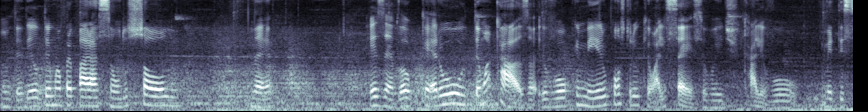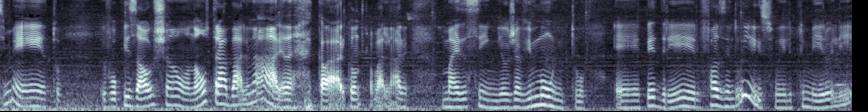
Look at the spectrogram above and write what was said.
entendeu? Tem uma preparação do solo, né? Exemplo, eu quero ter uma casa, eu vou primeiro construir o que? O alicerce, eu vou edificar, eu vou meter cimento, eu vou pisar o chão. Eu não trabalho na área, né? Claro que eu não trabalho na área, mas assim, eu já vi muito é, pedreiro fazendo isso. Ele primeiro ele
